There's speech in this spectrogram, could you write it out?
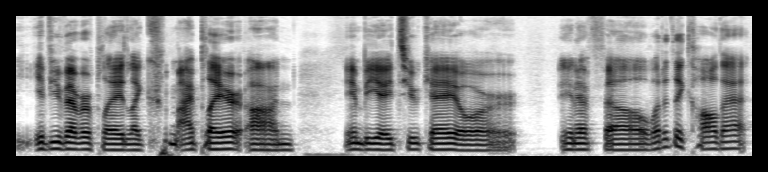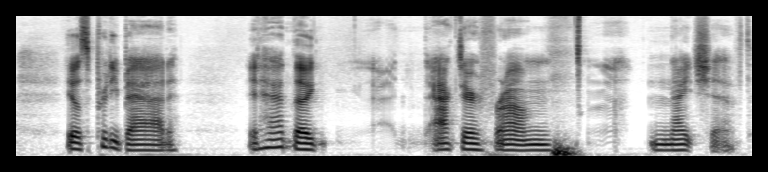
if you've ever played like my player on NBA 2K or NFL, what did they call that? It was pretty bad. It had the actor from Night Shift.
